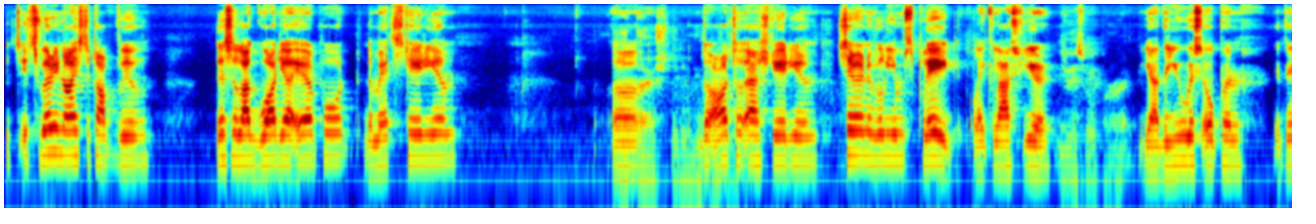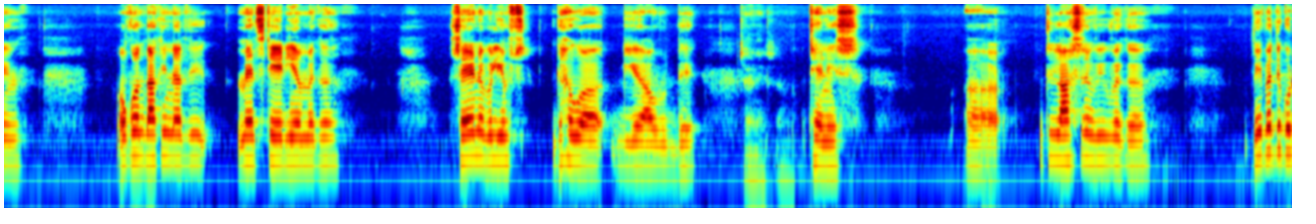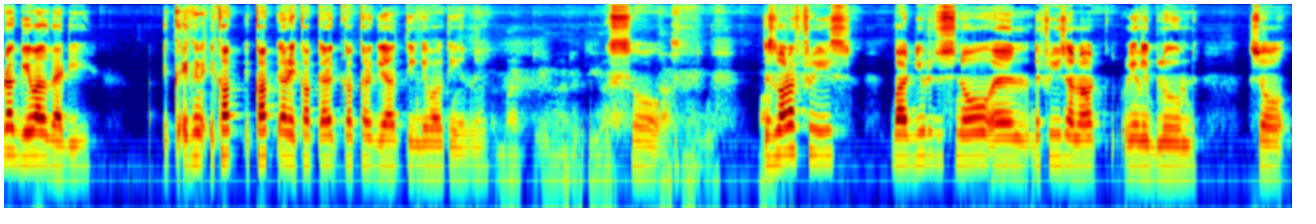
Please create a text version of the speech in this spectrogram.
it's, it's very nice the top view. There's a LaGuardia airport the Met stadium uh, the Arthur Ashe Stadium. Serena Williams played like last year. US Open right? Yeah the US Open I think. Oakland Dakinati Met Stadium uh, Serena Williams Sena Williams ගැහවා ගිය අවුරුද්දේ Tennis. um, tennis ඉති ලස්සන view එක මේ පැති ගොඩක් ගෙවල් වැඩි එක එකක් එකක් අර එකක් අර එකක් කර ගෙවල් තින් ගෙවල් තියෙන්නේ But ඒනට තියෙන so ගස් නෙකුල. there's a lot of trees but due to the snow and the trees are not really bloomed so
